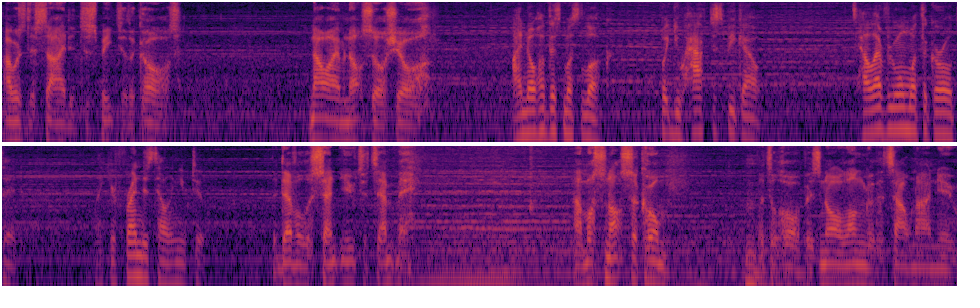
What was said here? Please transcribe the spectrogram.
I was decided to speak to the cause. Now I am not so sure. I know how this must look, but you have to speak out. Tell everyone what the girl did, like your friend is telling you to. The devil has sent you to tempt me. I must not succumb. Hmm. Little Hope is no longer the town I knew.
